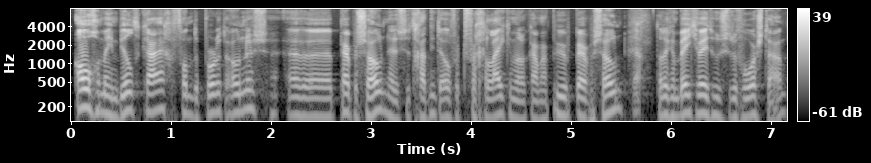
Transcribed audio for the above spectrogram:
algemeen beeld krijg van de product owners eh, per persoon. Dus het gaat niet over het vergelijken met elkaar, maar puur per persoon. Ja. Dat ik een beetje weet hoe ze ervoor staan.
